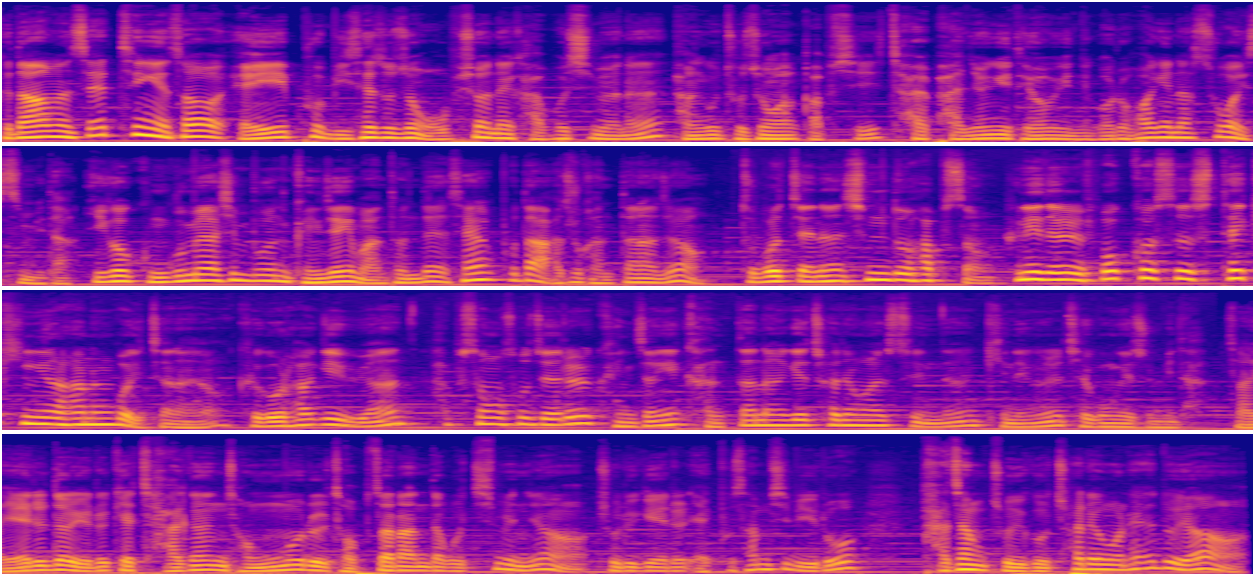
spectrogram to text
그 다음은 세팅에서 AF 미세 조정 옵션에 가보시면은 방금 조정한 값이 잘 반영이 되어 있는 것을 확인할 수가 있습니다. 이거 궁금해 하신 분 굉장히 많던데 생각보다 아주 간단하죠? 두 번째는 심도 합성. 흔히들 포커스 스태킹을 하는 거 있잖아요. 그걸 하기 위한 합성 소재를 굉장히 간단하게 촬영할 수 있는 기능을 제공해 줍니다. 자, 예를 들어 이렇게 작은 정물을 접사한다고 치면요. 조리개를 F32로 가장 조이고 촬영을 해도요.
